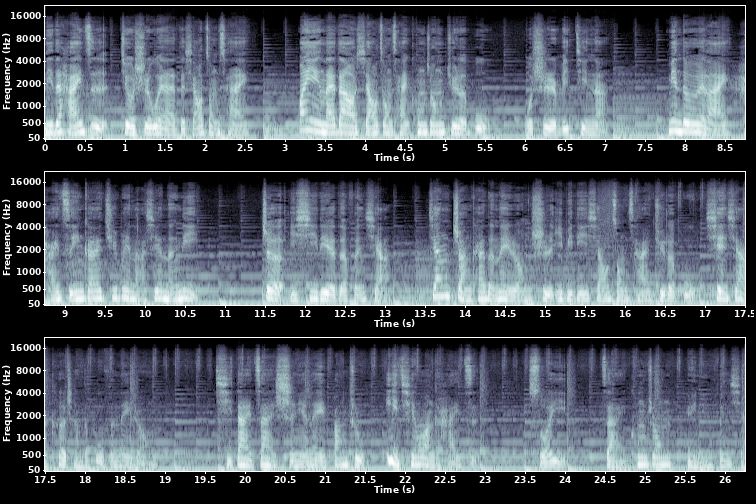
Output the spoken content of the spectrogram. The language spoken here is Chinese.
你的孩子就是未来的小总裁，欢迎来到小总裁空中俱乐部。我是 Vitina。面对未来，孩子应该具备哪些能力？这一系列的分享将展开的内容是 EBD 小总裁俱乐部线下课程的部分内容，期待在十年内帮助一千万个孩子，所以在空中与您分享。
